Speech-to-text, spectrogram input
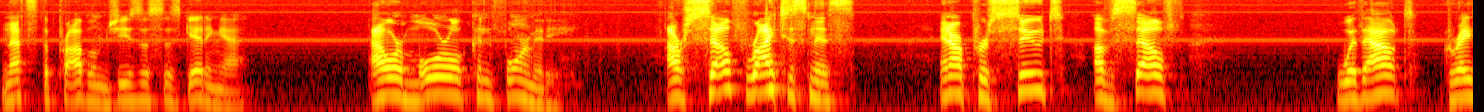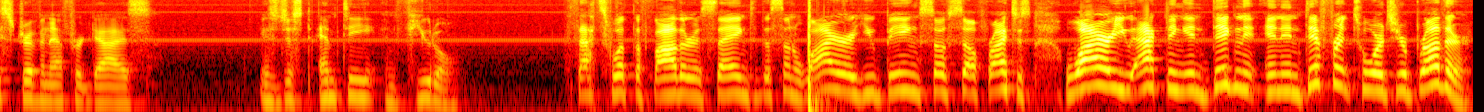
And that's the problem Jesus is getting at. Our moral conformity, our self righteousness, and our pursuit of self without grace driven effort, guys, is just empty and futile. That's what the Father is saying to the Son. Why are you being so self righteous? Why are you acting indignant and indifferent towards your brother?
